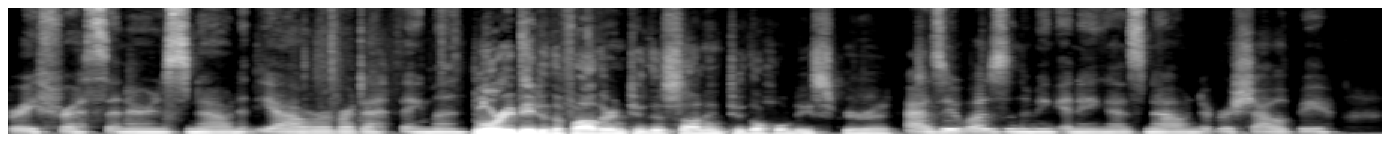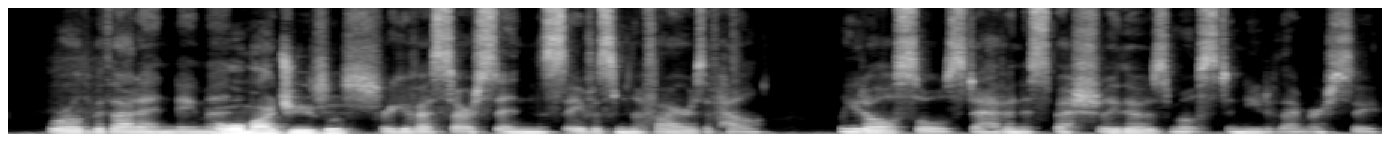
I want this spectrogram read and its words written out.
pray for us sinners, now and at the hour of our death. Amen. Glory be to the Father, and to the Son, and to the Holy Spirit. As it was in the beginning, as now, and ever shall be, world without end. Amen. O my Jesus, Forgive us our sins, save us from the fires of hell. Lead all souls to heaven, especially those most in need of thy mercy.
